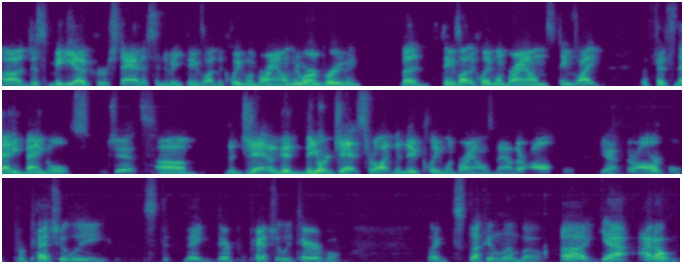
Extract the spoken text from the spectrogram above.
uh, just mediocre status and to be teams like the Cleveland Browns who are improving, but teams like the Cleveland Browns, teams like the Cincinnati Bengals, Jets, uh, the Jet, the New York Jets are like the new Cleveland Browns now. They're awful. Yeah, they're awful. Per- perpetually, they they're perpetually terrible like stuck in limbo. Uh, yeah, I don't,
